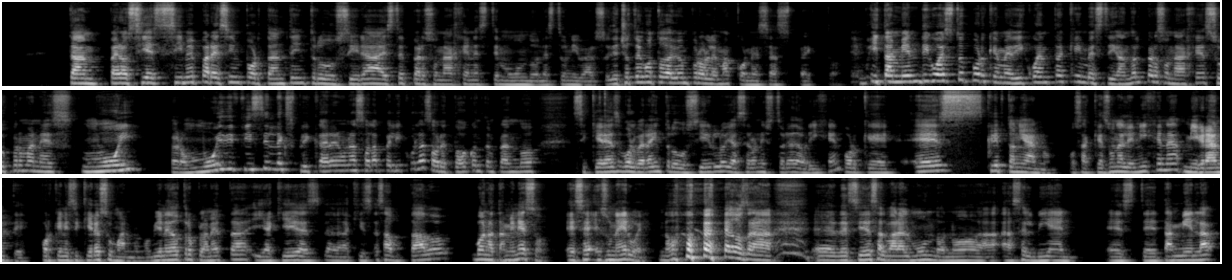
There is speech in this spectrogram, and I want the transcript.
tan, pero sí, sí me parece importante introducir a este personaje en este mundo, en este universo. Y de hecho tengo todavía un problema con ese aspecto. Y también digo esto porque me di cuenta que investigando el personaje, Superman es muy pero muy difícil de explicar en una sola película, sobre todo contemplando si quieres volver a introducirlo y hacer una historia de origen, porque es kryptoniano, o sea, que es un alienígena migrante, porque ni siquiera es humano, ¿no? Viene de otro planeta y aquí es, aquí es adoptado. Bueno, también eso, ese es un héroe, ¿no? o sea, eh, decide salvar al mundo, ¿no? Hace el bien. Este, también la,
